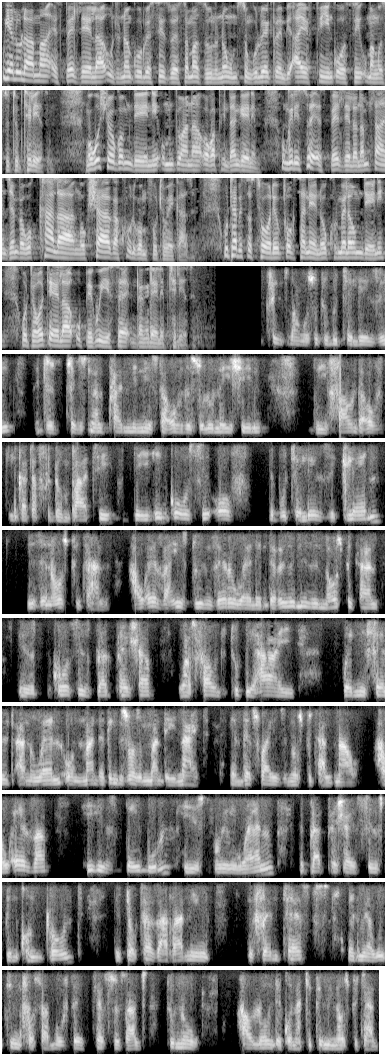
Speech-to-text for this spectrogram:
Uyalulama esibhedlela undunankulu wesizwe samaZulu nongumsunguli weqembu IFP inkosi uma ngosuthu Buthelezi. Ngokusho komndeni umntwana okwaphinda ngene ungeniswe esibhedlela namhlanje emva kokukhala ngokushaya kakhulu komfutho wegazi. Uthabiso Sithole uxoxisane nokhulumela umndeni udokotela ubhekuyise ngangelele Buthelezi. Prince Mangosuthu Buthelezi, the traditional prime minister of the Zulu nation, the founder of the Inkatha Freedom Party, the inkosi of the Buthelezi clan is in hospital. However, he's doing very well and the reason he's in hospital is because his blood pressure was found to be high when he felt unwell on Monday. I think this was on Monday night and that's why he's in hospital now. However, he is stable, he is doing well, the blood pressure has since been controlled, the doctors are running different tests and we are waiting for some of the test results to know how long they're going to keep him in hospital.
